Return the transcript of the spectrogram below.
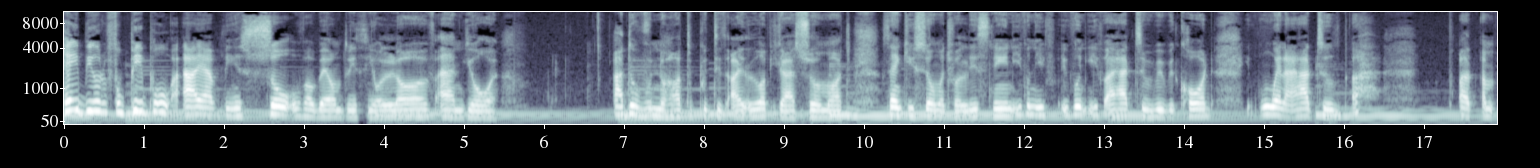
Hey, beautiful people, I have been so overwhelmed with your love and your. I don't even know how to put it. I love you guys so much. Thank you so much for listening. Even if even if I had to re-record, when I had to, uh, I, I'm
